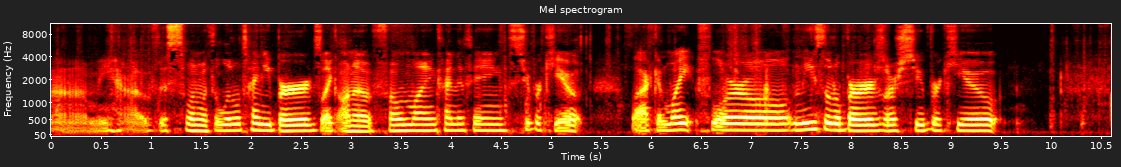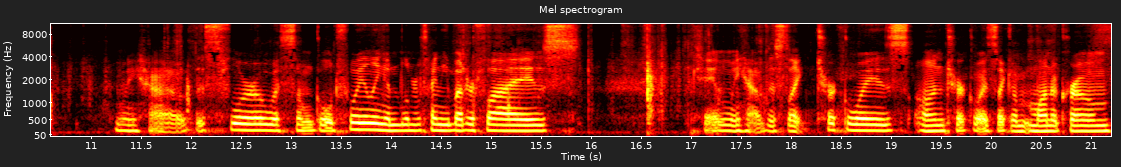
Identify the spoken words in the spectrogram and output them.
Um, we have this one with the little tiny birds, like on a phone line kind of thing. Super cute. Black and white floral. And these little birds are super cute. We have this floral with some gold foiling and little tiny butterflies. Okay, and we have this like turquoise on turquoise, like a monochrome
